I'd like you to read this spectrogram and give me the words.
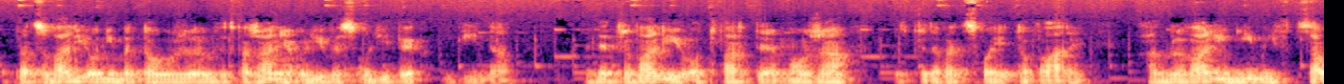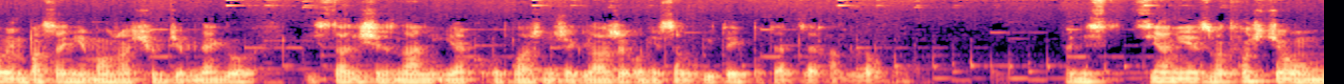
Opracowali oni metodę wytwarzania oliwy z oliwek i wina. Penetrowali otwarte morza, by sprzedawać swoje towary. Handlowali nimi w całym basenie Morza Śródziemnego i stali się znani jako odważni żeglarze o niesamowitej potędze handlowej. Fenicjanie z łatwością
